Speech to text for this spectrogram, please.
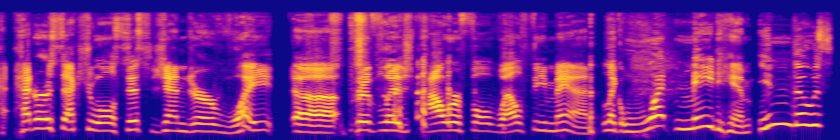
heterosexual, cisgender, white, uh, privileged, powerful, wealthy man, like what made him in those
